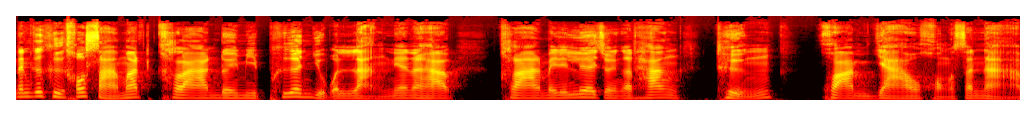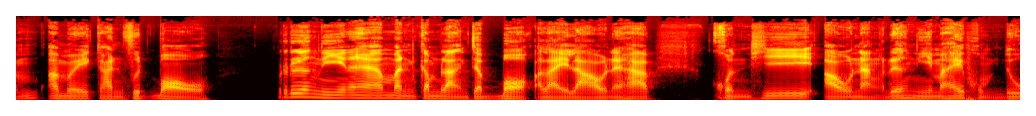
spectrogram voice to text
นั่นก็คือเขาสามารถคลานโดยมีเพื่อนอยู่บนหลังเนี่ยนะครับ คลานไปเรื่อยๆ จนกระทั่งถึงความยาวของสนามอเมริกันฟุตบอล เรื่องนี้นะฮะมันกำลังจะบอกอะไรเรานะครับ คนที่เอาหนังเรื่องนี้มาให้ผมดู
